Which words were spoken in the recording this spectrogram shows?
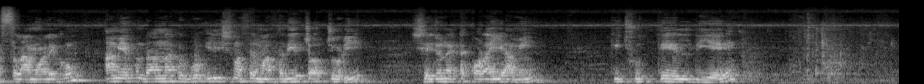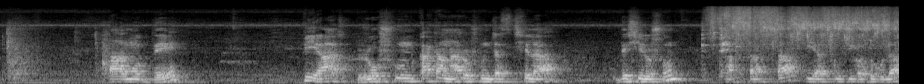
আসসালামু আলাইকুম। আমি এখন রান্না করব ইলিশ মাছের মাথা দিয়ে চচ্চড়ি। সেই জন্য একটা কড়াইয়ে আমি কিছু তেল দিয়ে তার মধ্যে পেঁয়াজ, রসুন কাটানা রসুন জাস্ট ছেলা, দেশি রসুন, আস্তে আস্তে পেঁয়াজ কুচি কতগুলা,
